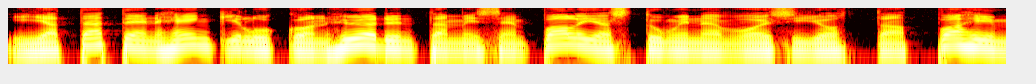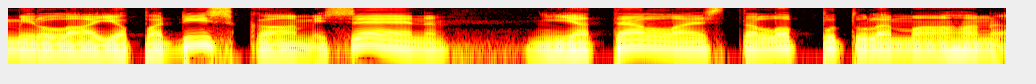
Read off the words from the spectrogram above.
ja täten henkilukon hyödyntämisen paljastuminen voisi johtaa pahimmillaan jopa diskaamiseen, ja tällaista lopputulemaahan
